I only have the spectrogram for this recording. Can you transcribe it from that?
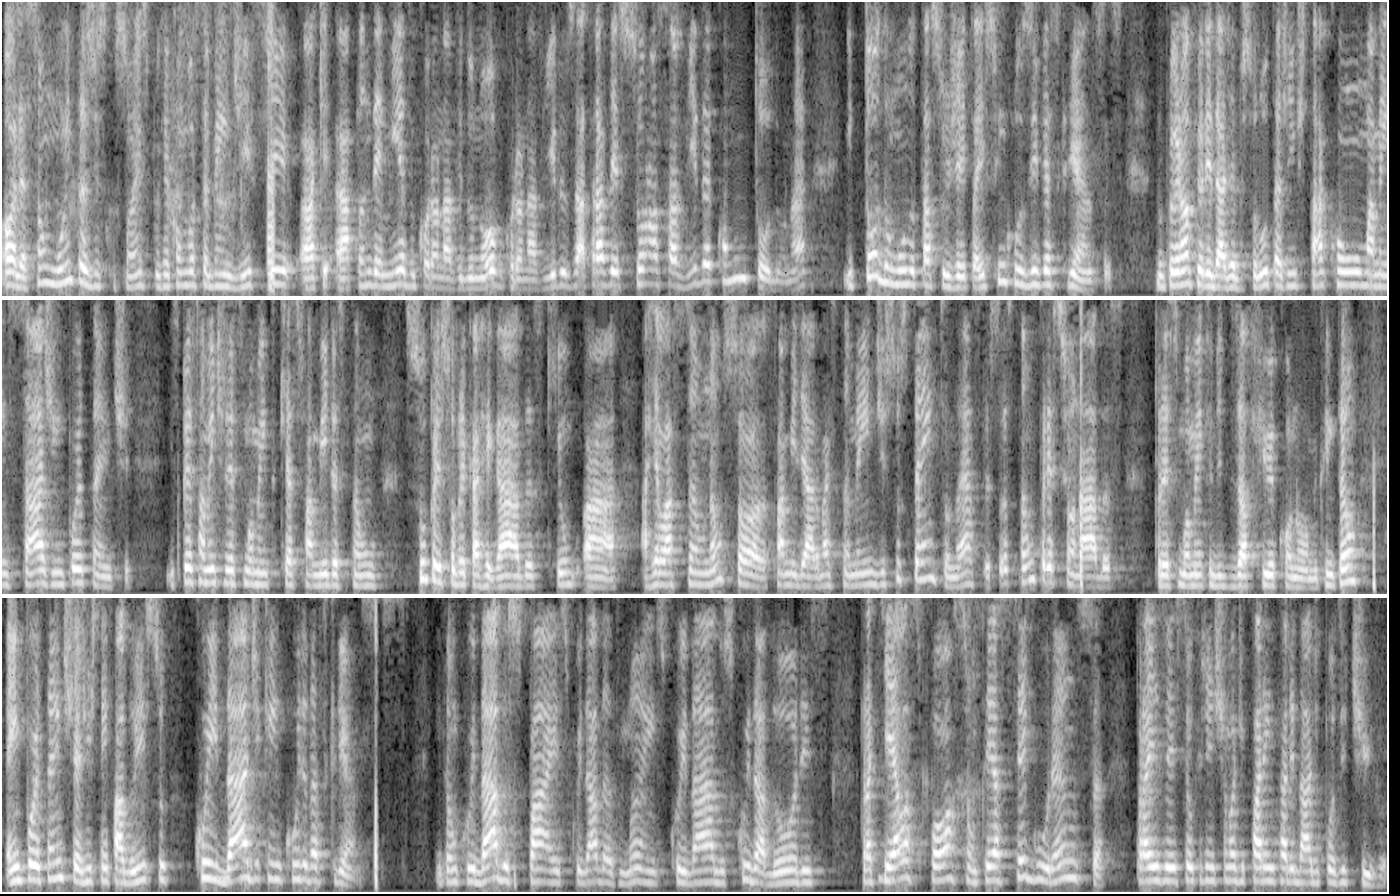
Olha, são muitas discussões, porque como você bem disse, a, a pandemia do coronavírus, do novo coronavírus, atravessou nossa vida como um todo, né? E todo mundo está sujeito a isso, inclusive as crianças. No programa Prioridade Absoluta, a gente está com uma mensagem importante, especialmente nesse momento que as famílias estão super sobrecarregadas, que a, a relação não só familiar, mas também de sustento, né? As pessoas estão pressionadas por esse momento de desafio econômico. Então, é importante, a gente tem falado isso, cuidar de quem cuida das crianças. Então, cuidar dos pais, cuidar das mães, cuidar dos cuidadores, para que elas possam ter a segurança para exercer o que a gente chama de parentalidade positiva.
